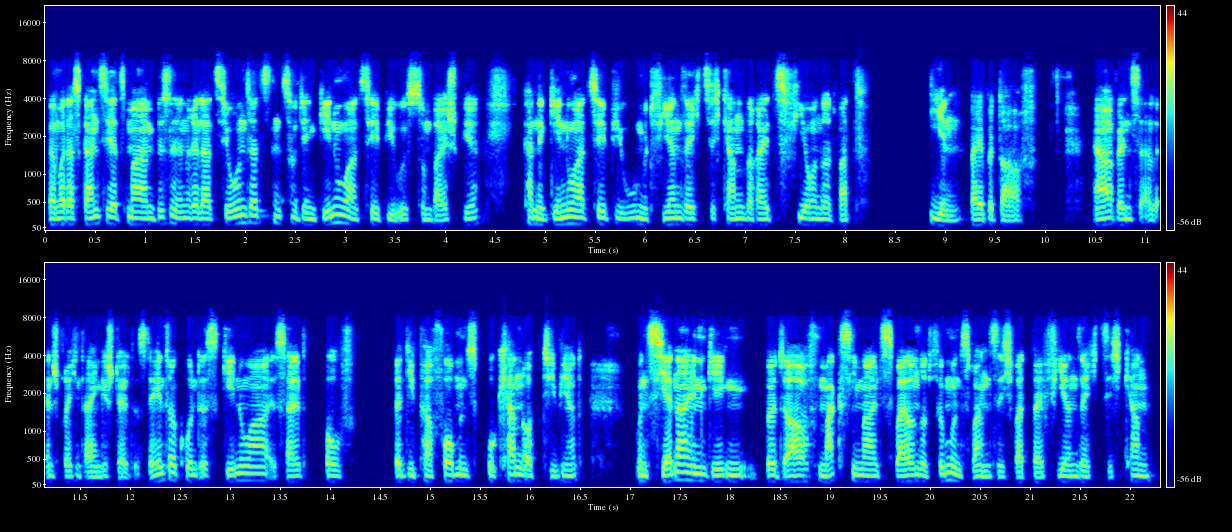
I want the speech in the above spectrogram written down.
Wenn wir das Ganze jetzt mal ein bisschen in Relation setzen zu den Genua CPUs zum Beispiel, kann eine Genua CPU mit 64 Kernen bereits 400 Watt dienen bei Bedarf ja, wenn es also entsprechend eingestellt ist. Der Hintergrund ist, Genua ist halt auf äh, die Performance pro Kern optimiert. Und Sienna hingegen bedarf maximal 225 Watt bei 64 Kernen.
